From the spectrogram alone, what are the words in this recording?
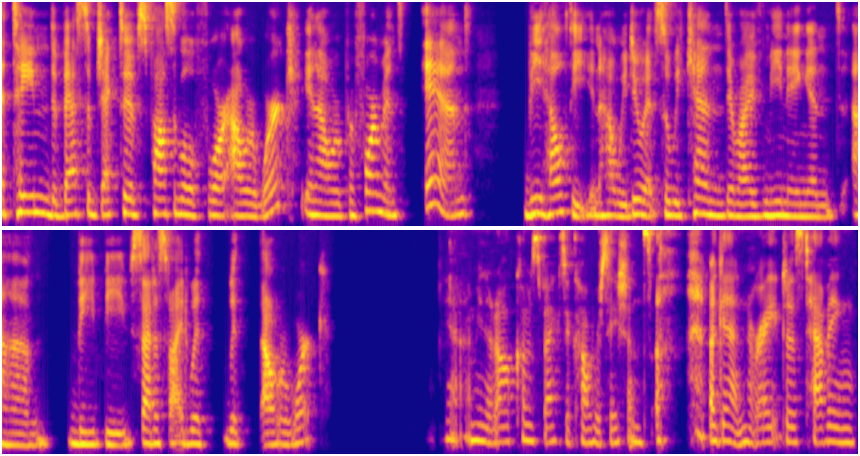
attain the best objectives possible for our work in our performance and be healthy in how we do it. So we can derive meaning and um, be be satisfied with with our work. Yeah i mean it all comes back to conversations again right? Just having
